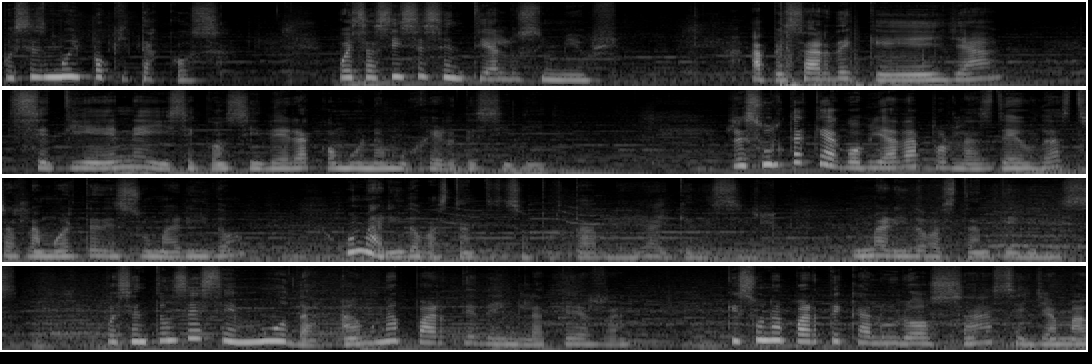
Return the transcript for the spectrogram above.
pues es muy poquita cosa. Pues así se sentía Lucy Muir. A pesar de que ella se tiene y se considera como una mujer decidida. Resulta que agobiada por las deudas tras la muerte de su marido, un marido bastante insoportable, ¿eh? hay que decirlo, un marido bastante gris, Pues entonces se muda a una parte de Inglaterra, que es una parte calurosa, se llama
